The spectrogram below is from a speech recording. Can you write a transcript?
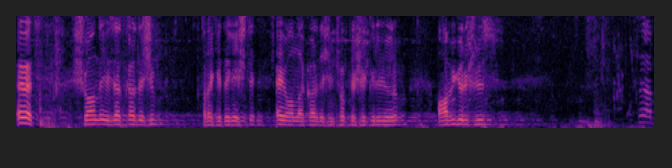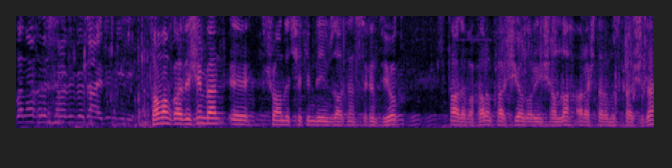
Evet, şu anda İzzet kardeşim harekete geçti. Eyvallah kardeşim, çok teşekkür ediyorum. Abi görüşürüz. Abi ben arkadaşlara bir veda edeyim geleyim. Tamam kardeşim, ben e, şu anda çekimdeyim zaten, sıkıntı yok. Hadi bakalım karşıya doğru inşallah. Araçlarımız karşıda.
